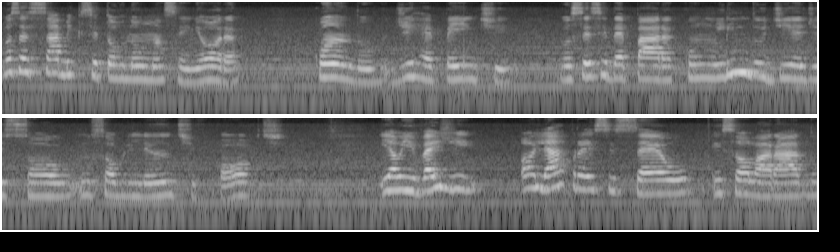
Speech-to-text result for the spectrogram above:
Você sabe que se tornou uma senhora quando, de repente, você se depara com um lindo dia de sol, um sol brilhante, forte, e ao invés de olhar para esse céu ensolarado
